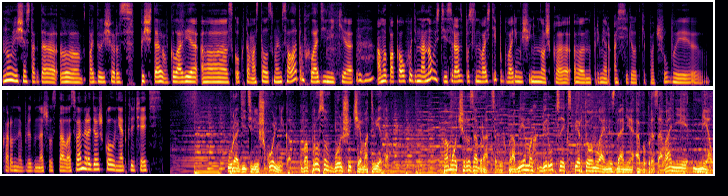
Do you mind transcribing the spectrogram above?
Ну и сейчас тогда э, пойду еще раз посчитаю в голове, э, сколько там осталось моим салатом в холодильнике. Угу. А мы пока уходим на новости и сразу после новостей поговорим еще немножко, э, например, о селедке под шубой, э, коронное блюдо нашего стола. С вами Радиошкола, не отключайтесь. У родителей школьников вопросов больше, чем ответов. Помочь разобраться в их проблемах берутся эксперты онлайн-издания об образовании «Мел».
